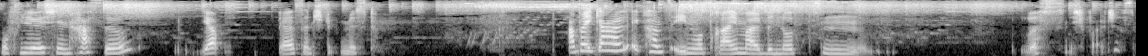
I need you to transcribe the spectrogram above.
Wofür ich ihn hasse. Ja, er ist ein Stück Mist. Aber egal, er kann es eh nur dreimal benutzen. Was nicht falsch ist.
